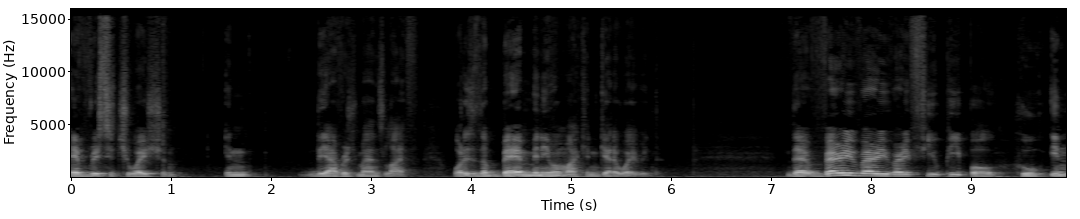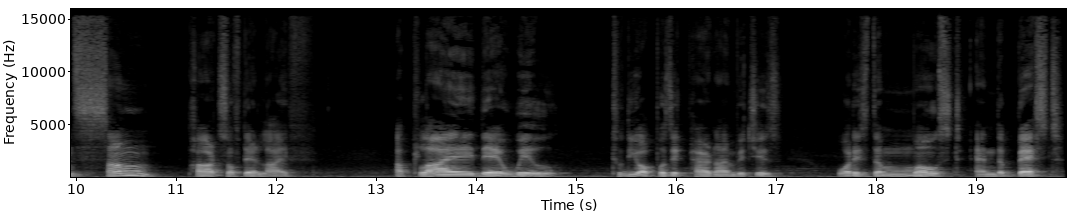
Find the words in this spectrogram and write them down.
every situation in the average man's life. What is the bare minimum I can get away with? There are very, very, very few people who, in some parts of their life, apply their will to the opposite paradigm, which is what is the most and the best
